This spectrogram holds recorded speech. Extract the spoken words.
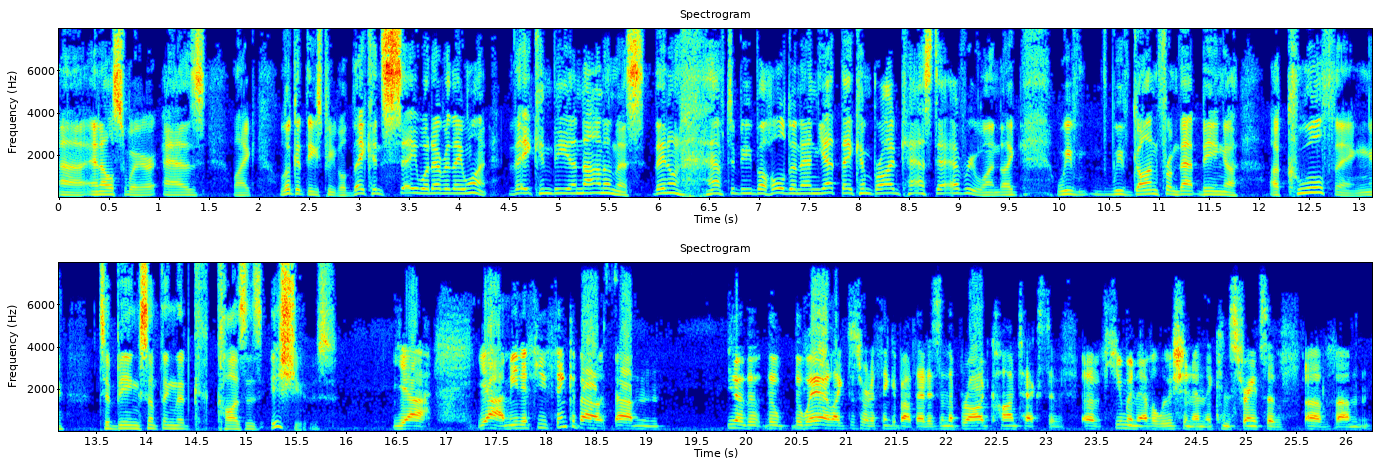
uh, and elsewhere as like, look at these people. They can say whatever they want. They can be anonymous. They don't have to be beholden, and yet they can broadcast to everyone. Like we've we've gone from that being a a cool thing to being something that c- causes issues. Yeah, yeah. I mean, if you think about um, you know, the, the, the way I like to sort of think about that is in the broad context of, of human evolution and the constraints of of um,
